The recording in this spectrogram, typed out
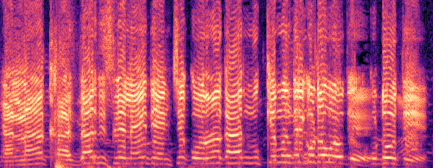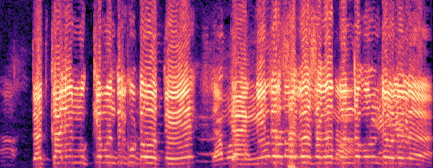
त्यांना खासदार दिसले नाही त्यांचे कोरोना काळात मुख्यमंत्री कुठं होते? कुठं होते? तत्कालीन मुख्यमंत्री कुठे होते? त्यांनी तर सगळं सगळं बंद करून ठेवलेलं.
